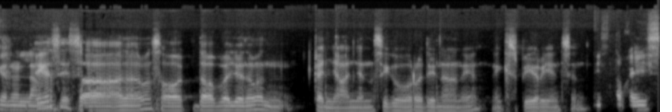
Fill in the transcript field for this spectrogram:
ganun lang. Eh, kasi sa ano naman sa OFW naman kanya-kanya na siguro din na ano yan, experience yan. Case to case.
